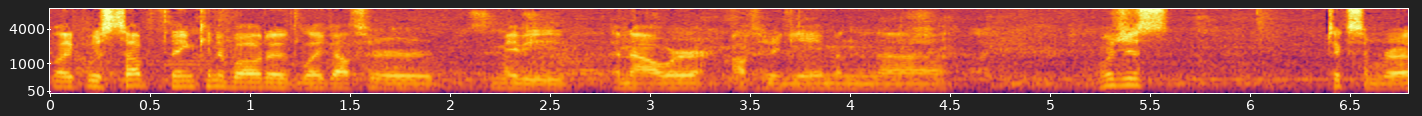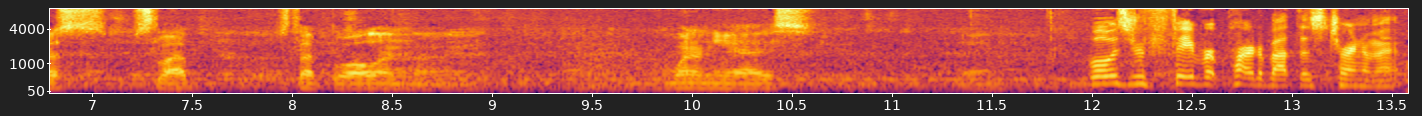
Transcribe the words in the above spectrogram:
Like we stopped thinking about it like after maybe an hour after the game, and uh, we just took some rest, slept, slept well, and uh, went on the ice. Yeah. What was your favorite part about this tournament?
